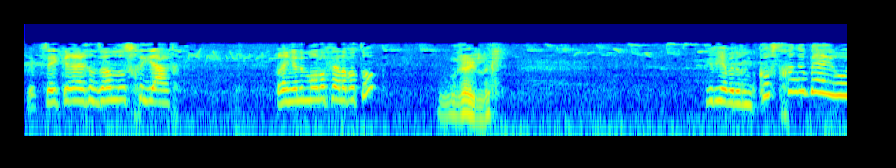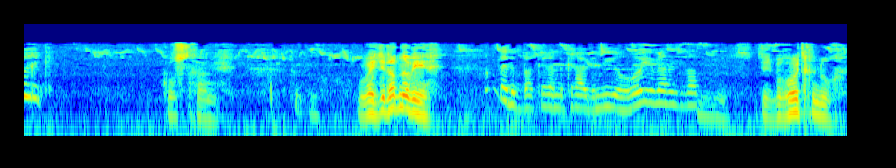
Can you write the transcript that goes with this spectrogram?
Je hebt zeker ergens anders gejaagd. Brengen de mollevellen wat op? Redelijk. Jullie hebben er een kostganger bij, hoor ik. Kostganger. Hoe weet je dat nou weer? Bij de bakker en de kruidenier hoor je wel eens wat. Het is beroerd genoeg.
